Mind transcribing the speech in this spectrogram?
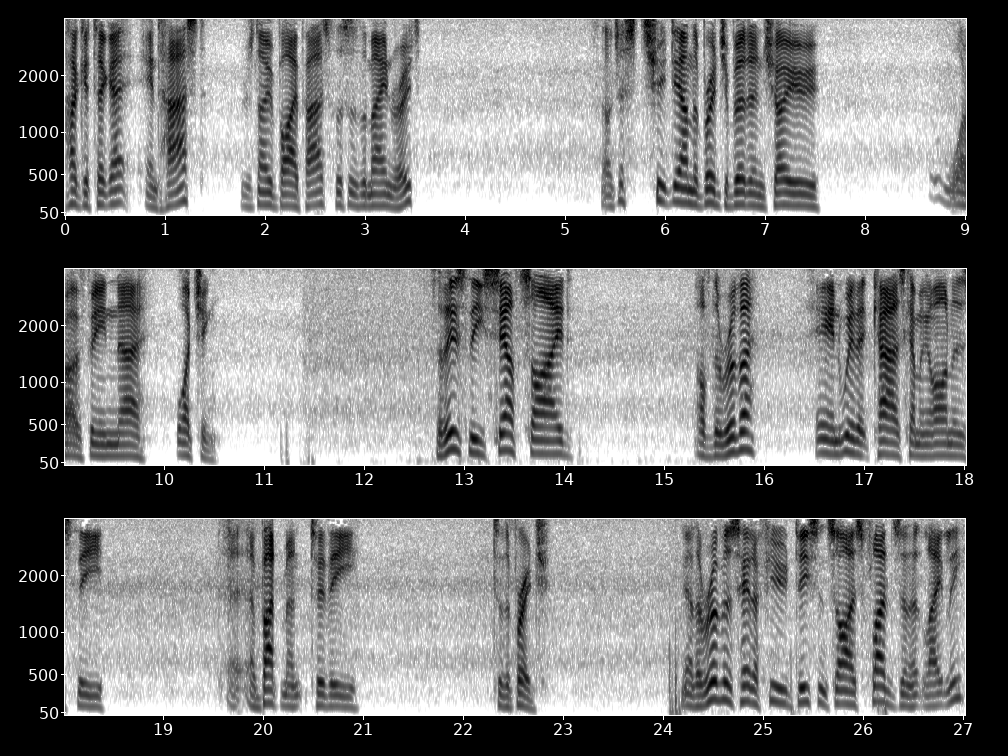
Hokitika and Haast. There's no bypass, this is the main route. So I'll just shoot down the bridge a bit and show you what I've been uh, watching. So there's the south side of the river and where that car is coming on is the uh, abutment to the to the bridge. Now the river's had a few decent sized floods in it lately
